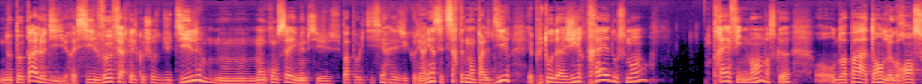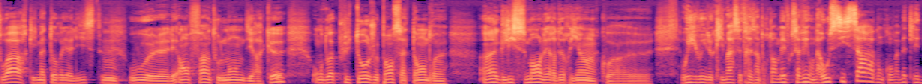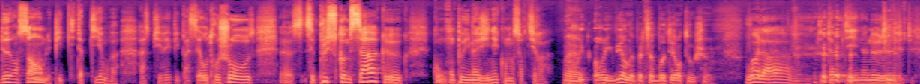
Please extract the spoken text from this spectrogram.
ne peut pas le dire. Et s'il veut faire quelque chose d'utile, mon conseil, même si je suis pas politicien et j'y connais rien, c'est certainement pas le dire, et plutôt d'agir très doucement, très finement, parce que on ne doit pas attendre le grand soir climato-réaliste mmh. où euh, enfin tout le monde dira que. On doit plutôt, je pense, attendre un glissement, l'air de rien, quoi. Euh, oui, oui, le climat c'est très important, mais vous savez, on a aussi ça, donc on va mettre les deux ensemble, et puis petit à petit on va aspirer, puis passer à autre chose. Euh, c'est plus comme ça que qu'on qu peut imaginer qu'on en sortira. Ouais. En rugby, on appelle ça beauté en touche. Voilà, petit à petit. petit.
